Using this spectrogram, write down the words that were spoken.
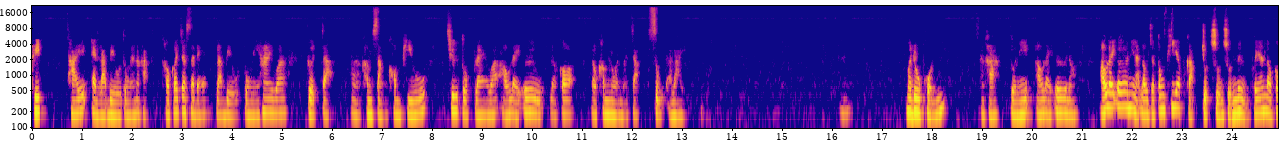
คลิก type and label ตรงนั้นนะคะเขาก็จะแสดง label ตรงนี้ให้ว่าเกิดจากคำสั่ง compute ชื่อตัวแปรว่า outlier แล้วก็เราคำนวณมาจากสูตรอะไร มาดูผลนะคะ ตัวนี้ outlier เนาะ outlier เนี่ยเราจะต้องเทียบกับจุด 001 เพราะฉะนั้นเราก็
